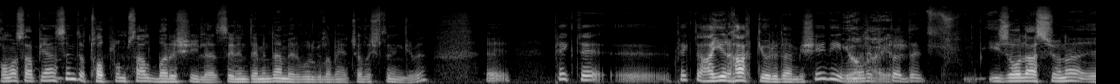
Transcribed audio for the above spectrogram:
Homo sapiens'in de toplumsal barışıyla senin deminden beri vurgulamaya çalıştığın gibi e, pek de e, pek de hayır hak görülen bir şey değil. Yok, Bunlar hayır. böyle izolasyona e,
